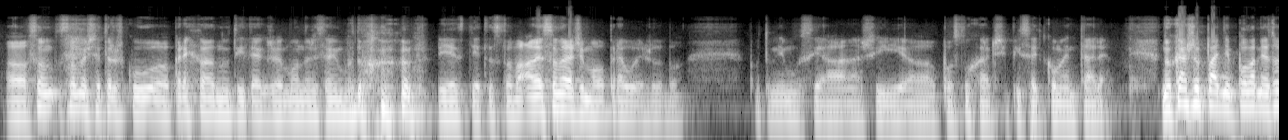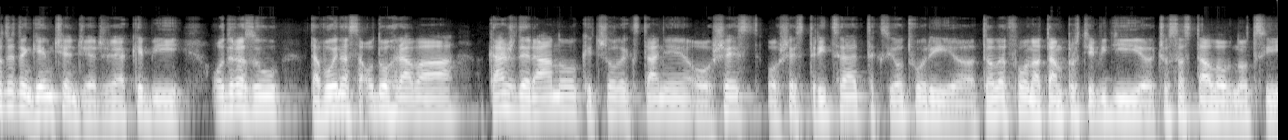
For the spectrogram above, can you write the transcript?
Som, som ešte trošku prechladnutý, takže možno, že sa mi budú viesť tieto slova, ale som rád, že ma opravuješ, lebo potom nemusia naši eh, poslucháči písať komentáre. No každopádne, podľa mňa toto je ten game changer, že keby odrazu tá vojna sa odohráva každé ráno, keď človek stane o 6, o 6.30, tak si otvorí eh, telefón a tam proste vidí, eh, čo sa stalo v noci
